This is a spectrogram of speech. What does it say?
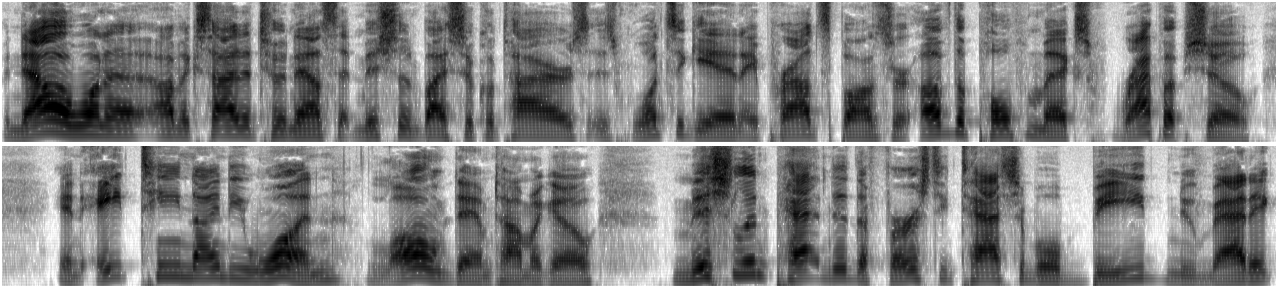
Now I want to. I'm excited to announce that Michelin Bicycle Tires is once again a proud sponsor of the Pulp MX wrap-up show. In 1891, long damn time ago, Michelin patented the first detachable bead pneumatic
